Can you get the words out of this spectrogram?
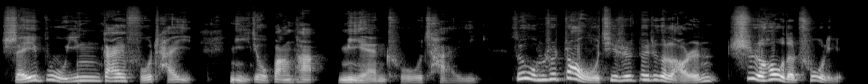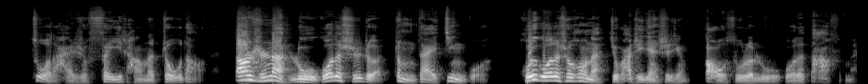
谁不应该服差役，你就帮他免除差役。所以，我们说赵武其实对这个老人事后的处理做的还是非常的周到的。当时呢，鲁国的使者正在晋国，回国的时候呢，就把这件事情告诉了鲁国的大夫们。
